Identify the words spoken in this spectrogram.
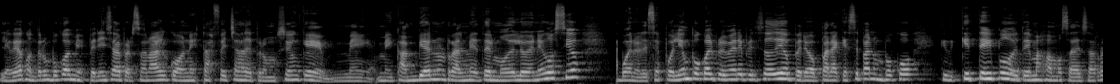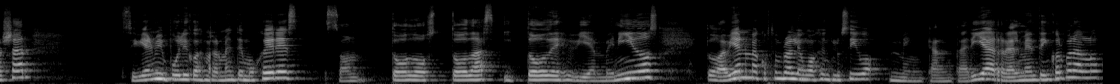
Les voy a contar un poco de mi experiencia personal con estas fechas de promoción que me, cambiaron realmente el modelo de negocio. Bueno, les spoilé un poco el primer episodio, pero para que sepan un poco qué, qué tipo de temas vamos a desarrollar. Si bien mi público es mayormente mujeres, son todos, todas y todes bienvenidos. Todavía no me acostumbro al lenguaje inclusivo, me encantaría realmente incorporarlo,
